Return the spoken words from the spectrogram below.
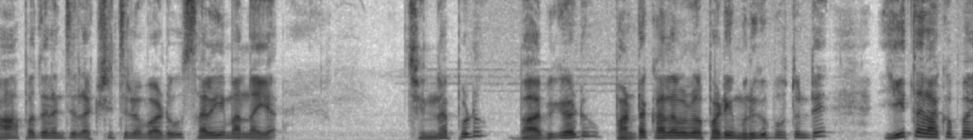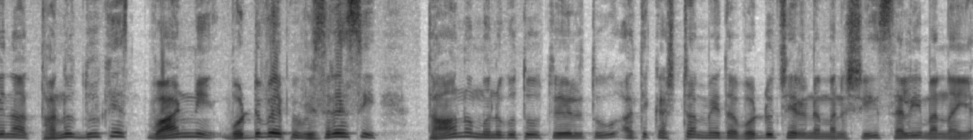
ఆపద నుంచి రక్షించిన వాడు సలీం అన్నయ్య. చిన్నప్పుడు బాబిగాడు పంట కాలువలో పడి మునిగిపోతుంటే ఈత రాకపోయినా తను దూకే వాణ్ణి ఒడ్డువైపు విసిరేసి తాను మునుగుతూ తేలుతూ అతి కష్టం మీద ఒడ్డు చేరిన మనిషి సలీం అన్నయ్య.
